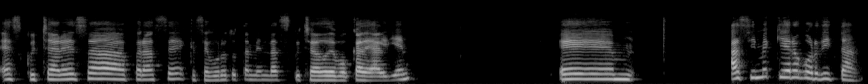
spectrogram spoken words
escuchar esa frase, que seguro tú también la has escuchado de boca de alguien. Em, así me quiero gordita,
